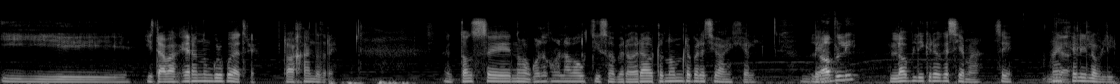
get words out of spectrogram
y, y eran un grupo de tres, trabajando tres. Entonces, no me acuerdo cómo la bautizó, pero era otro nombre parecido a Ángel. Lovely. Lovely creo que se llama, sí. Ángel y Lovely.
